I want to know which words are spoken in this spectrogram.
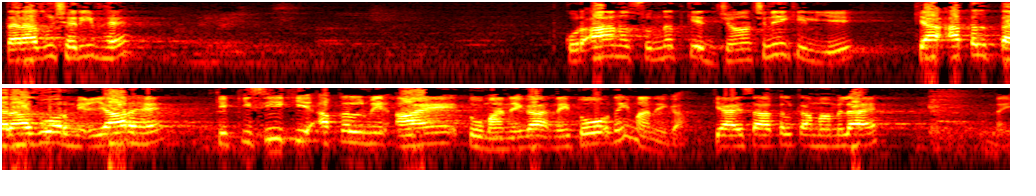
ترازو شریف ہے؟ قرآن و سنت کے جانچنے کے لیے کیا عقل ترازو اور معیار ہے؟ کہ کسی کی عقل میں آئے تو مانے گا، نہیں تو نہیں مانے گا۔ کیا ایسا عقل کا معاملہ ہے؟ نہیں۔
